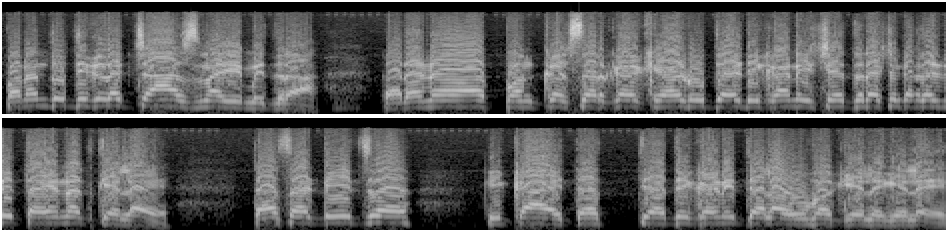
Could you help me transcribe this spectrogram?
परंतु तिकडे चान्स नाही मित्रा. कारण पंकज सारखा खेळाडू त्या ठिकाणी क्षेत्ररक्षण करण्यासाठी तैनात केलाय. त्यासाठीच की काय त्या त्या ठिकाणी त्याला उभं केलं गेलंय.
